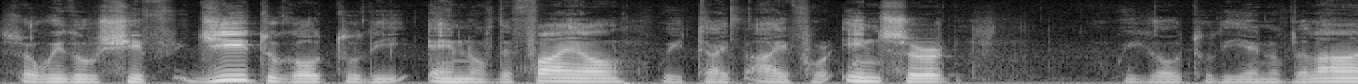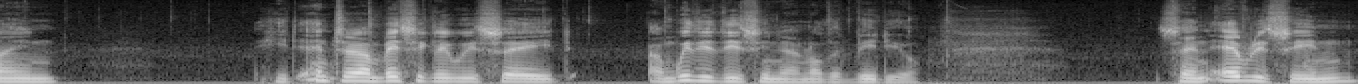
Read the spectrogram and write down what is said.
So we do Shift G to go to the end of the file. We type I for insert. We go to the end of the line, hit enter, and basically we say, and we did this in another video, send everything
